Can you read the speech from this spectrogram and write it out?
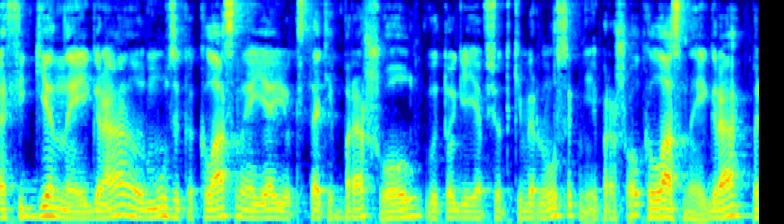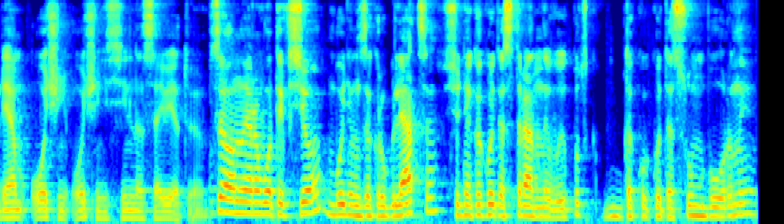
офигенная игра. Музыка классная. Я ее, кстати, прошел. В итоге я все-таки вернулся к ней и прошел. Классная игра. Прям очень-очень сильно советую. В целом, наверное, вот и все. Будем закругляться. Сегодня какой-то странный выпуск. Такой какой-то сумбурный.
